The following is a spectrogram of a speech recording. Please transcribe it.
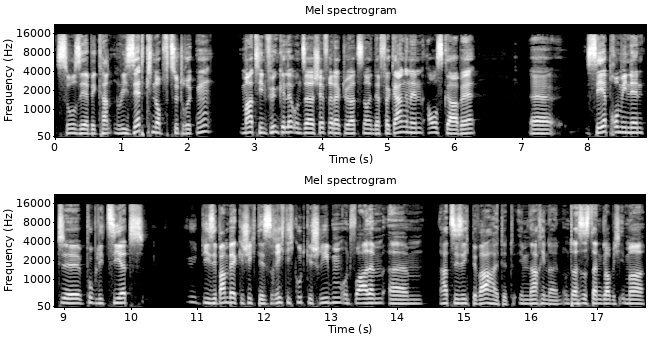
so sehr bekannten Reset-Knopf zu drücken. Martin Fünkele, unser Chefredakteur, hat es noch in der vergangenen Ausgabe äh, sehr prominent äh, publiziert. Diese Bamberg-Geschichte ist richtig gut geschrieben und vor allem ähm, hat sie sich bewahrheitet im Nachhinein. Und das ist dann, glaube ich, immer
